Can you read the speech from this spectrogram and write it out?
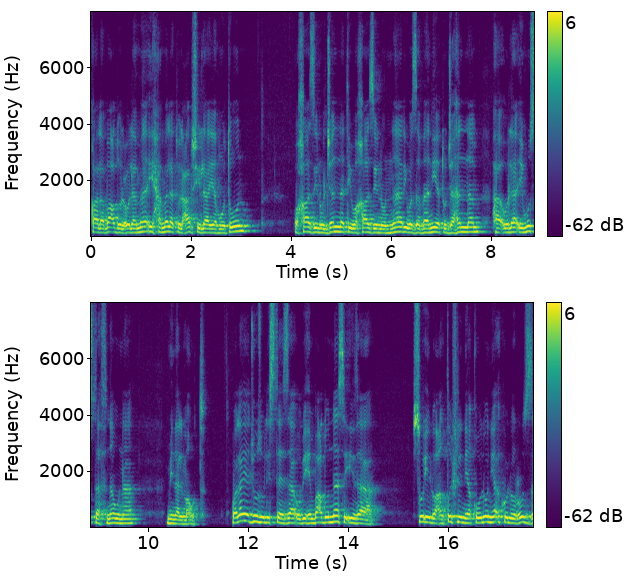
قال بعض العلماء حملة العرش لا يموتون وخازن الجنة وخازن النار وزبانية جهنم هؤلاء مستثنون من الموت. ولا يجوز الاستهزاء بهم. بعض الناس إذا سئلوا عن طفل يقولون يأكل الرز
